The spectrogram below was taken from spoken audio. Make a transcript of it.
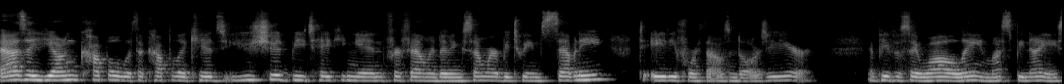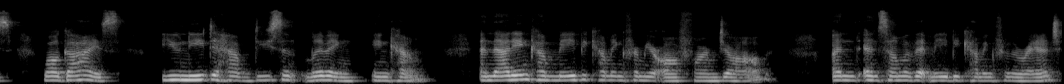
as a young couple with a couple of kids, you should be taking in for family living somewhere between seventy to eighty-four thousand dollars a year. And people say, "Wow, Elaine must be nice." Well, guys, you need to have decent living income And that income may be coming from your off farm job. And, and some of it may be coming from the ranch.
